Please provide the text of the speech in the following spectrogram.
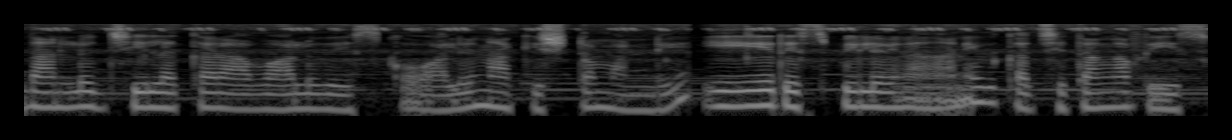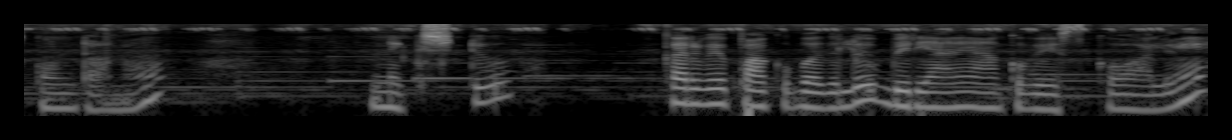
దానిలో జీలకర్ర ఆవాలు వేసుకోవాలి. నాకు ఇష్టం అండి. ఏ రెసిపీలో అయినా కానీ ఇవి ఖచ్చితంగా వేసుకుంటాను. నెక్స్ట్ కరివేపాకు బదులు బిర్యానీ ఆకు వేసుకోవాలి.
